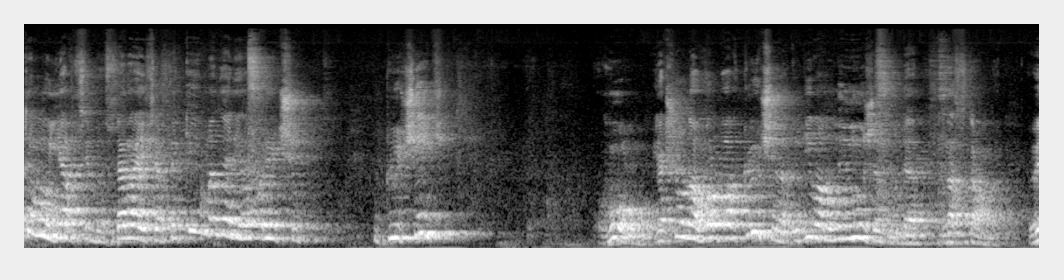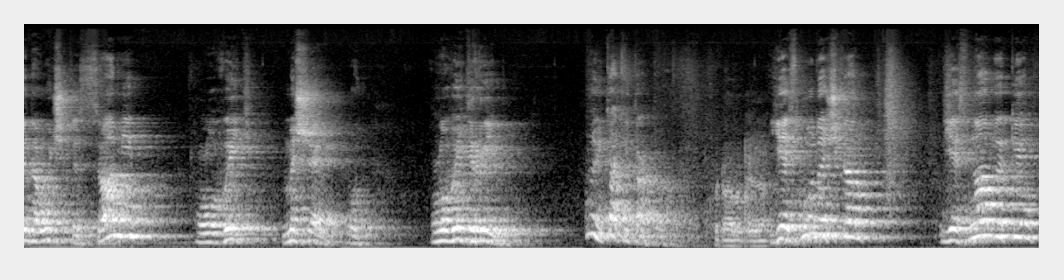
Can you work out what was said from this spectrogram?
тому я стараюся в такій манері говорити, щоб включити голову. Якщо вона голова включена, тоді вам не нужен буде наставник. Ви научитесь самі ловити мишей, ловити рибу. Ну і так, і так. Є вудочка, є навики,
